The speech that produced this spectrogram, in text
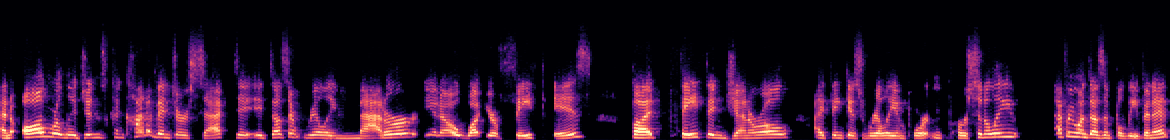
and all religions can kind of intersect. It, it doesn't really mm. matter, you know, what your faith is, but faith in general, I think, is really important personally. Everyone doesn't believe in it,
